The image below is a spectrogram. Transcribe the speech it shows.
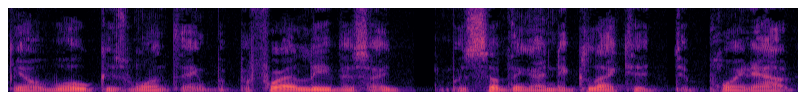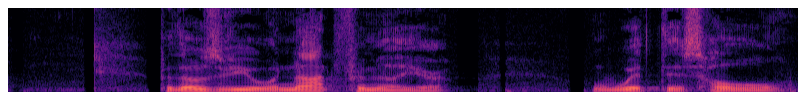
you know, woke is one thing, but before I leave this, I was something I neglected to point out. For those of you who are not familiar with this whole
